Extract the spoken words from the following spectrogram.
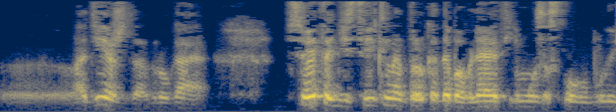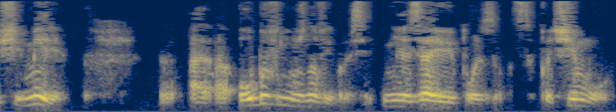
э, одежда другая. Все это действительно только добавляет ему заслугу в будущем мире. А, а обувь нужно выбросить. Нельзя ее пользоваться. Почему?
